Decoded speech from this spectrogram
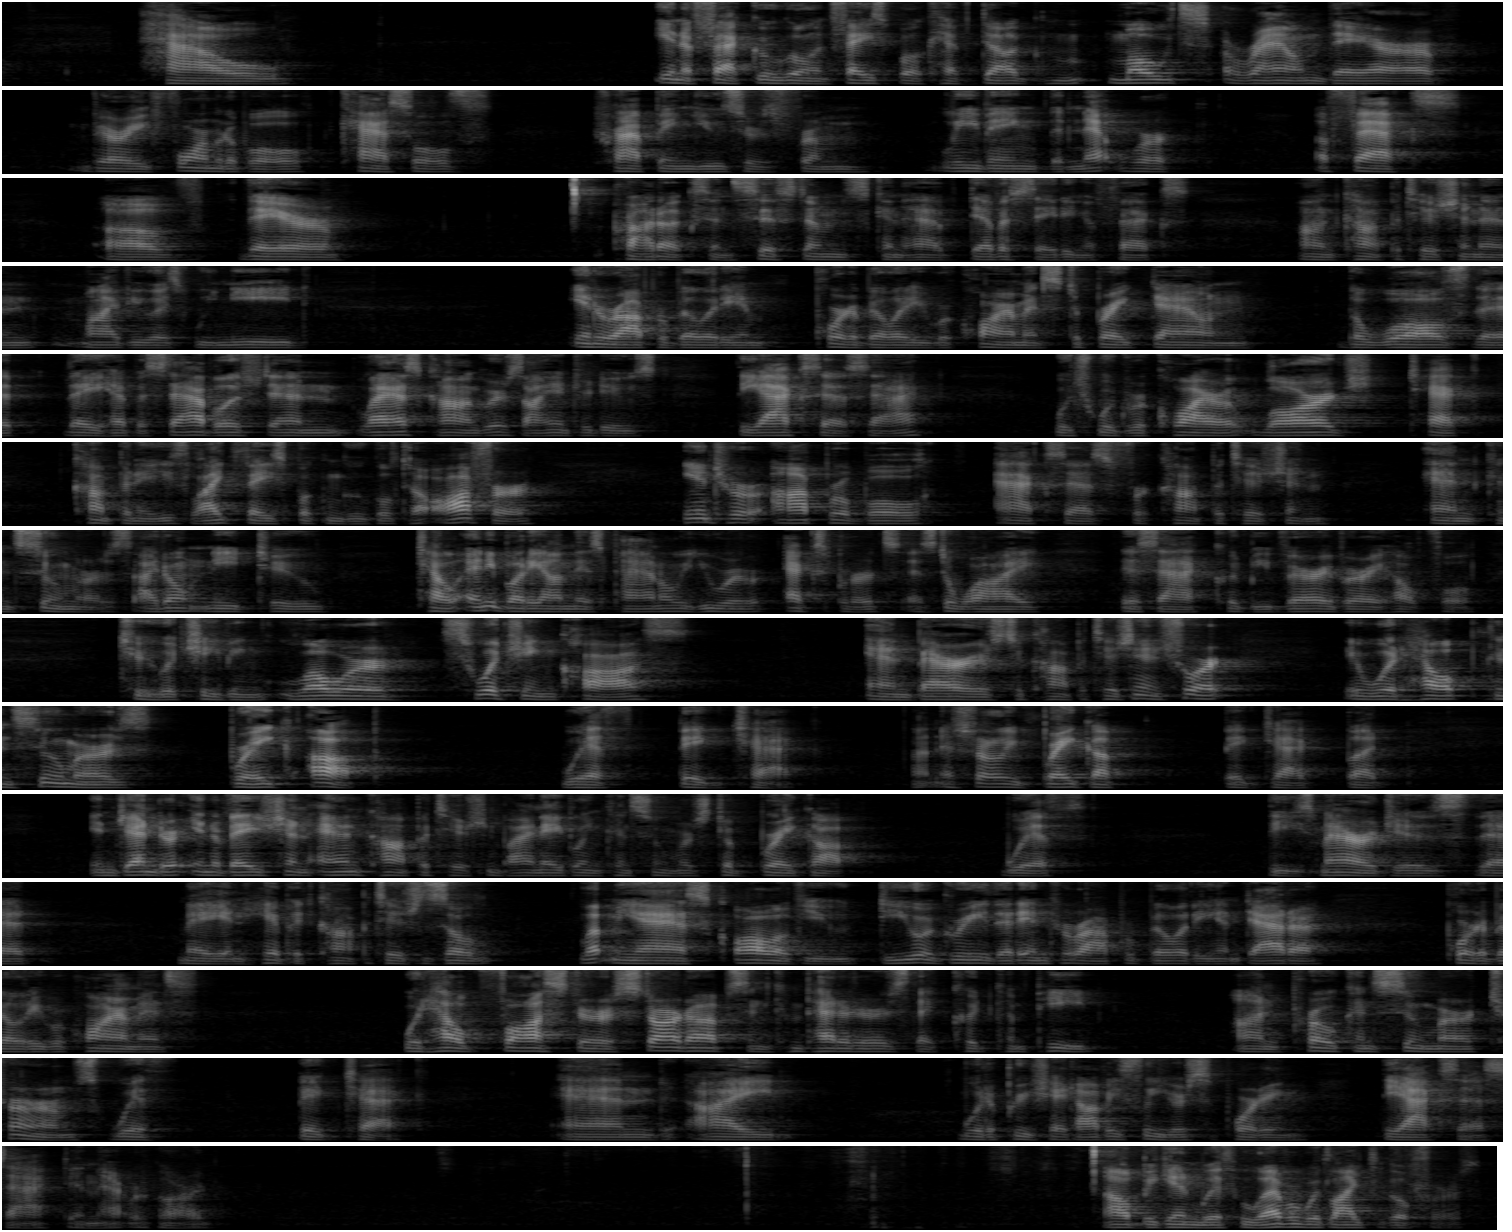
how, in effect, Google and Facebook have dug moats around their very formidable castles trapping users from leaving the network effects of their products and systems can have devastating effects on competition. And my view is we need interoperability and portability requirements to break down the walls that they have established. And last Congress, I introduced the Access Act, which would require large tech companies like Facebook and Google to offer interoperable access for competition and consumers. I don't need to tell anybody on this panel, you were experts as to why this act could be very, very helpful to achieving lower switching costs and barriers to competition. In short, it would help consumers break up with big tech. Not necessarily break up big tech, but engender innovation and competition by enabling consumers to break up with these marriages that may inhibit competition. So let me ask all of you, do you agree that interoperability and data portability requirements would help foster startups and competitors that could compete on pro-consumer terms with big tech? And I would appreciate, obviously, you're supporting the Access Act in that regard. I'll begin with whoever would like to go first.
